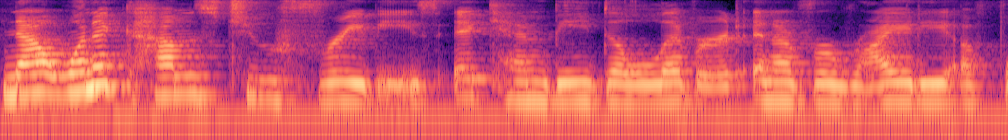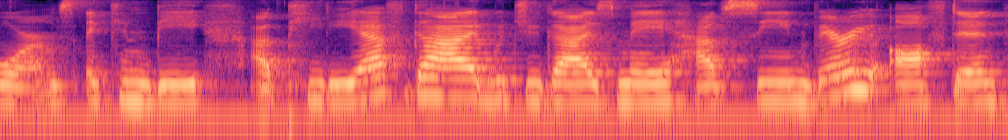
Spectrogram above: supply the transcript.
Now, when it comes to freebies, it can be delivered in a variety of forms. It can be a PDF guide, which you guys may have seen very often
